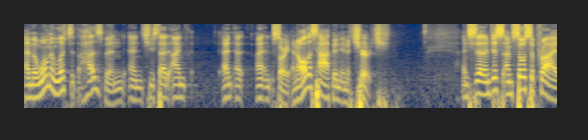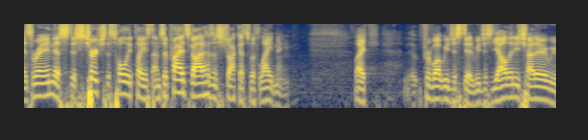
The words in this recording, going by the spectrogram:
And the woman looked at the husband, and she said, "I'm, and, and, and sorry." And all this happened in a church. And she said, "I'm just, I'm so surprised. We're in this this church, this holy place. I'm surprised God hasn't struck us with lightning." Like for what we just did. We just yelled at each other, we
